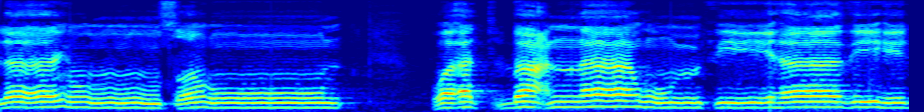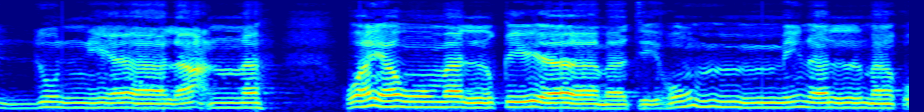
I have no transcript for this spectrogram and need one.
لا ينصرون. وأتبعناهم في هذه الدنيا لعنة ويوم القيامة هم من المقبوحين.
